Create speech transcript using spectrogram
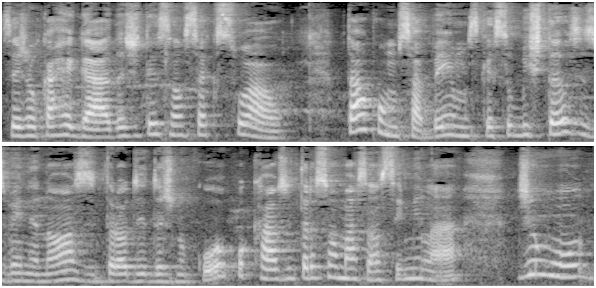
sejam carregadas de tensão sexual, tal como sabemos que substâncias venenosas introduzidas no corpo causam transformação similar de um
